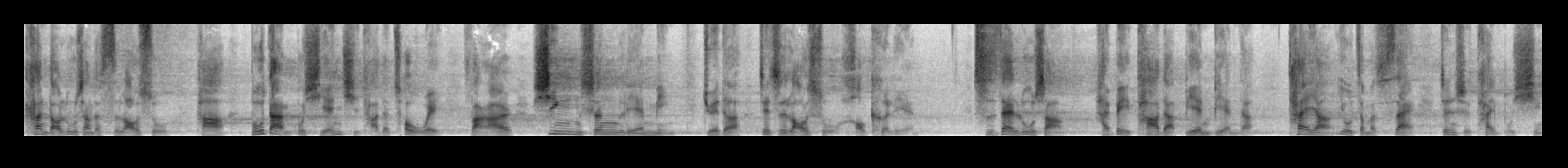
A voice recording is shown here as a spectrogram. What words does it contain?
看到路上的死老鼠，他不但不嫌弃它的臭味，反而心生怜悯，觉得这只老鼠好可怜，死在路上，还被它的扁扁的，太阳又这么晒，真是太不幸。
